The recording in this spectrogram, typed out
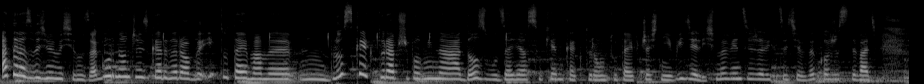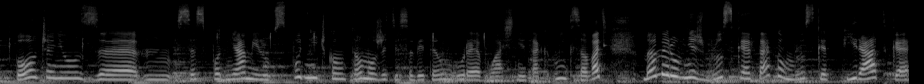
A teraz weźmiemy się za górną część garderoby i tutaj mamy mm, bluzkę, która przypomina do złudzenia sukienkę, którą tutaj wcześniej widzieliśmy, więc jeżeli chcecie wykorzystywać w połączeniu z, mm, ze spodniami lub spódniczką, to możecie sobie tę górę właśnie tak miksować. Mamy również bluzkę, taką bluzkę piratkę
